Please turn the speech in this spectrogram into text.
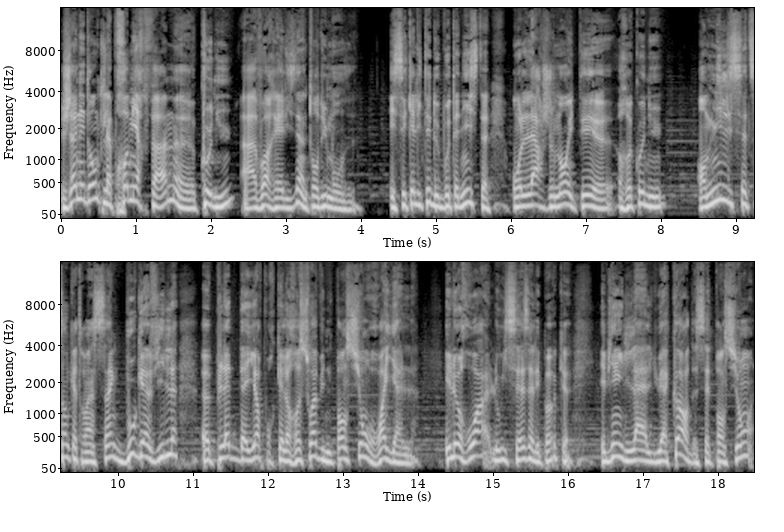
Jeanne est donc la première femme euh, connue à avoir réalisé un tour du monde. Et ses qualités de botaniste ont largement été euh, reconnues. En 1785, Bougainville euh, plaide d'ailleurs pour qu'elle reçoive une pension royale. Et le roi Louis XVI à l'époque, eh bien, il la, lui accorde cette pension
